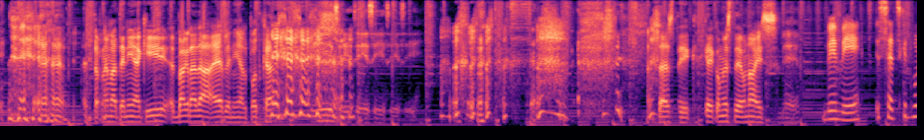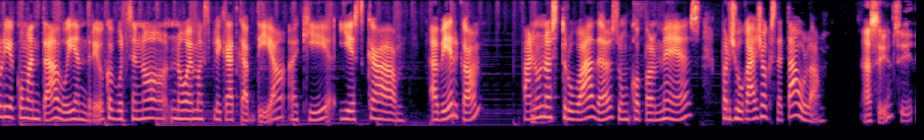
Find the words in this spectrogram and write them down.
Et tornem a tenir aquí. Et va agradar, eh, venir al podcast? Sí, sí, sí, sí, sí, sí. Fantàstic. Què, com esteu, nois? Bé. Bé, bé. Saps què et volia comentar avui, Andreu? Que potser no, no ho hem explicat cap dia aquí, i és que a Berga fan Mhm. unes trobades un cop al mes per jugar a jocs de taula. Ah, sí? Sí.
